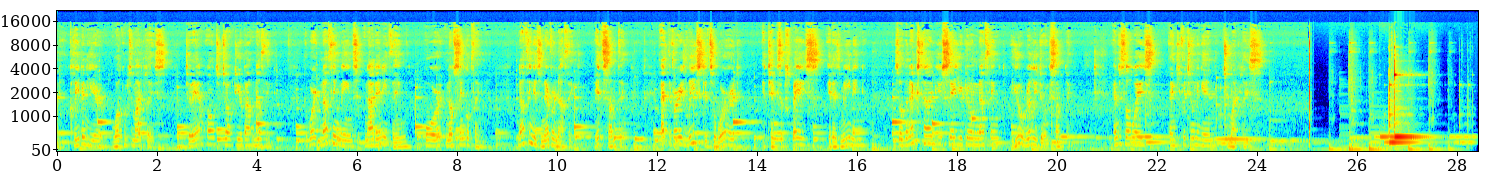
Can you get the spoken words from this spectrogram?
Clevin here. Welcome to my place. Today I'm going to talk to you about nothing. The word nothing means not anything or no single thing. Nothing is never nothing, it's something. At the very least, it's a word. It takes up space, it has meaning. So the next time you say you're doing nothing, you're really doing something. And as always, thank you for tuning in to my place.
